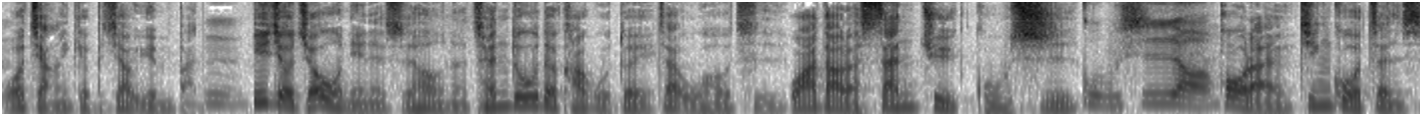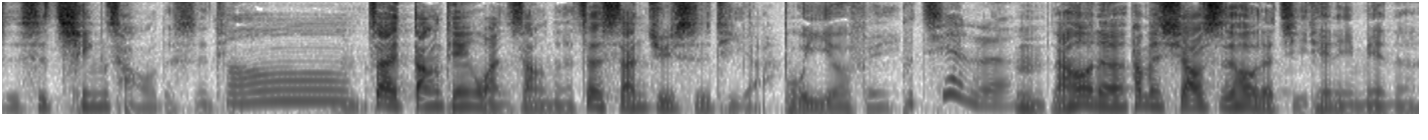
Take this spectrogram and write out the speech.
我讲一个比较原版。嗯，一九九五年的时候呢，成都的考古队在武侯祠挖到了三具古尸，古尸哦。后来经过证实是清朝的尸体哦，嗯。在当天晚上呢，这三具尸体啊不翼而飞，不见了。嗯，然后呢，他们消失后的。几天里面呢，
